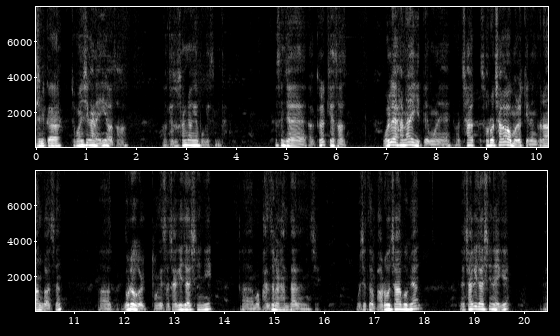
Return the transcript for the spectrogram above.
안녕하십니까. 저번 시간에 이어서 어, 계속 설명해 보겠습니다. 그래서 이제 어, 그렇게 해서 원래 하나이기 때문에 어, 차- 서로 차가움을 느끼는 그러한 것은 어, 노력을 통해서 자기 자신이 어, 뭐 반성을 한다든지 어쨌든 바로 잡으면 자기 자신에게 에,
